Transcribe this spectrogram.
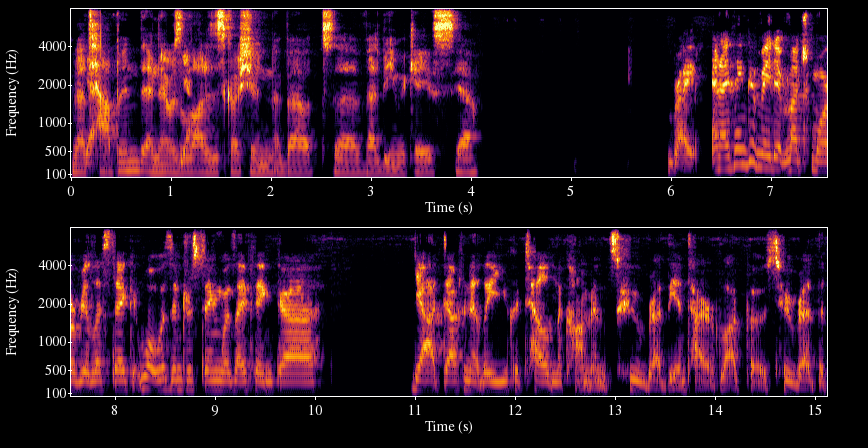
that yeah. happened, and there was yeah. a lot of discussion about uh, that being the case. Yeah. Right. And I think it made it much more realistic. What was interesting was I think, uh, yeah, definitely you could tell in the comments who read the entire blog post, who read the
